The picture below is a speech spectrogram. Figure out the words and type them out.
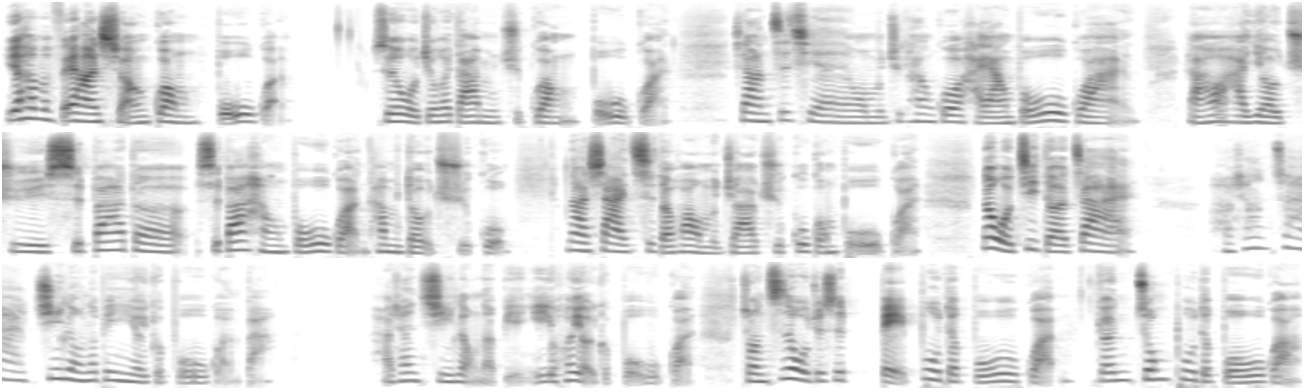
因为他们非常喜欢逛博物馆，所以我就会带他们去逛博物馆。像之前我们去看过海洋博物馆，然后还有去十八的十八行博物馆，他们都有去过。那下一次的话，我们就要去故宫博物馆。那我记得在。好像在基隆那边也有一个博物馆吧，好像基隆那边也会有一个博物馆。总之，我就是北部的博物馆跟中部的博物馆，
